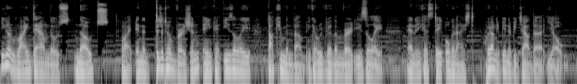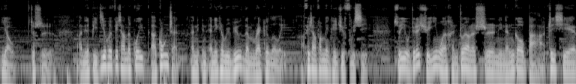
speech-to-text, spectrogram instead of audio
You can write down those notes right in a digital version, and you can easily document them. You can review them very easily, and you can stay organized. 会让你变得比较的有有就是啊，你的笔记会非常的规呃工整，and and you can review them regularly 啊，非常方便可以去复习。所以我觉得学英文很重要的是，你能够把这些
